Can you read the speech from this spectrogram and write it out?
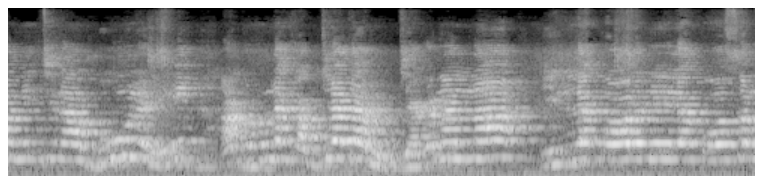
సంబంధించిన భూములని అక్కడ ఉన్న కబ్జాదారులు జగనన్న ఇళ్ళ కాలనీల కోసం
